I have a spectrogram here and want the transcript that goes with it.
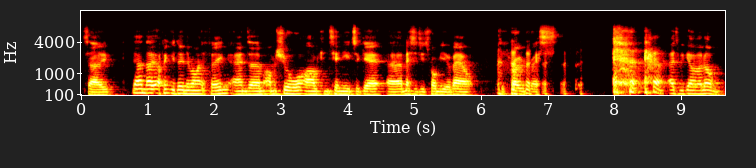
So yeah no i think you're doing the right thing and um, i'm sure i'll continue to get uh, messages from you about the progress as we go along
